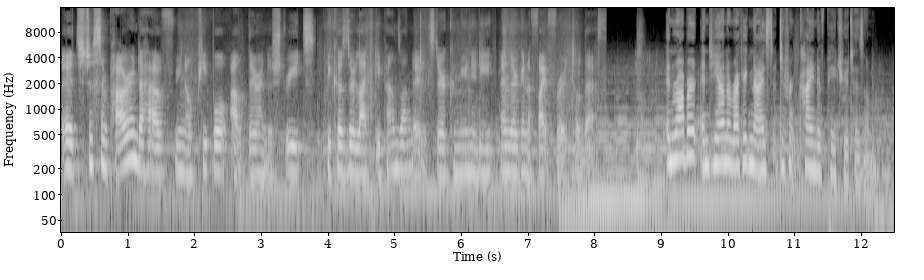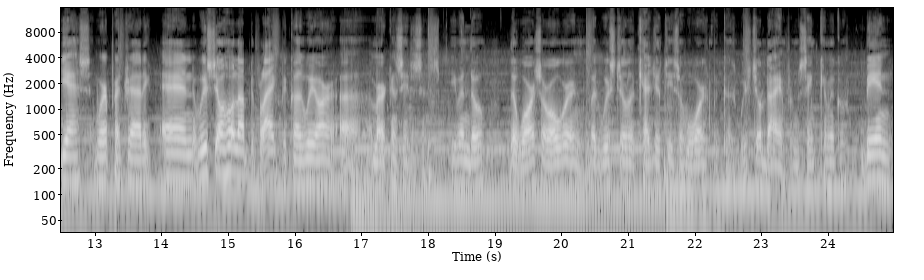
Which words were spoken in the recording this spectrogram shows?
it's just empowering to have, you know, people out there in the streets because their life depends on it. It's their community and they're gonna fight for it till death. And Robert and Diana recognized a different kind of patriotism. Yes, we're patriotic, and we still hold up the flag because we are uh, American citizens, even though the wars are over, and, but we're still casualties of wars because we're still dying from the same chemicals. Being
